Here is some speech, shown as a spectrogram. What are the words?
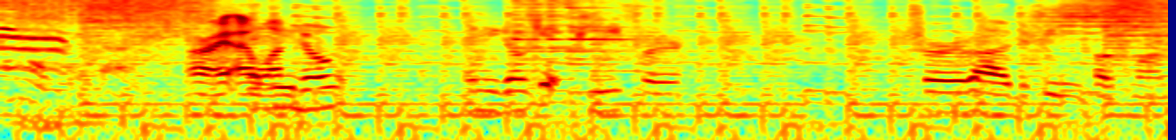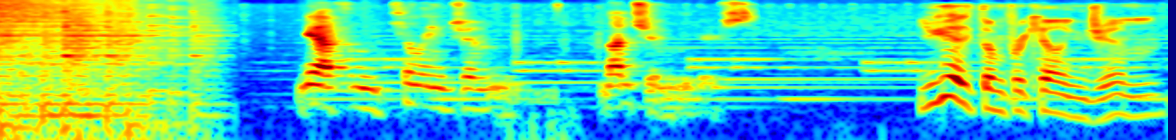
Oh. Alright, I and won. You don't, and you don't get P for for uh, defeating Pokemon. Yeah, from killing gym, not gym leaders. You get them for killing gym.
